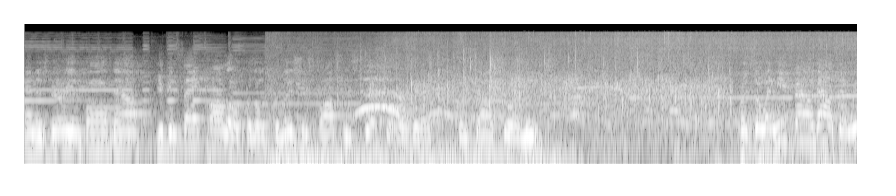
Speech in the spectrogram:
and is very involved now. You can thank Carlo for those delicious Boston strips that were here from South Shore Meats. But so when he found out that we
